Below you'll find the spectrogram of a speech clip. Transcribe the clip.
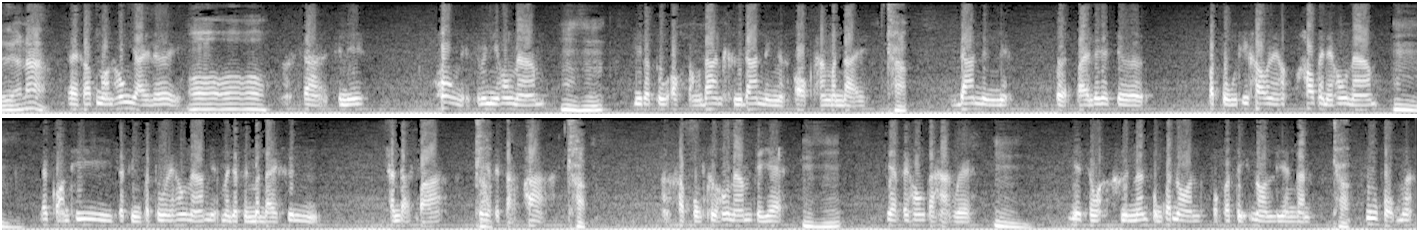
เลยนะน่ะใช่ครับ นอนห้องใหญ่เลยโอ้โอ้โอ้อ่าใช่ทีนี้ ห้องเนี่ยจะไม่มีห้องน้ำอืมฮึมีประตูออกสองด้านคือด้านหนึ่งอะออกทางบันไดครับอีกด้านหนึ่งเนี่ย เปิดไปแล้วจะเจอประตูที่เข้าในเข้าไปในห้องน้ำอืมและก่อนที่จะถึงประตูในห้องน้ำเนี่ยมันจะเป็นบันไดขึ้น ชั้นดาดฟ้าครัที่บจะไปตากผ้าครับอ่าครับ ผมคือห้องน้ำจะแยก อืมฮึแยกไปห้องต่างหากเลย อืมเนี่ยจังหวะคืนนั้นผมก็นอนปกตินอนเรียงกันครับซึ่งผมอะ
